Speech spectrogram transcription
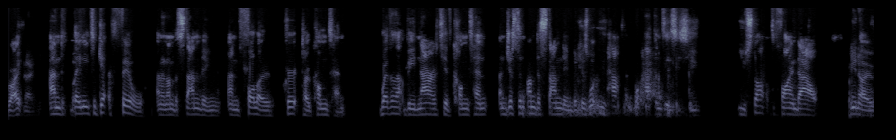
right? right? right. And they need to get a feel and an understanding and follow crypto content, whether that be narrative content and just an understanding. Because what you happen, what happens is, is you you start to find out, you know,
